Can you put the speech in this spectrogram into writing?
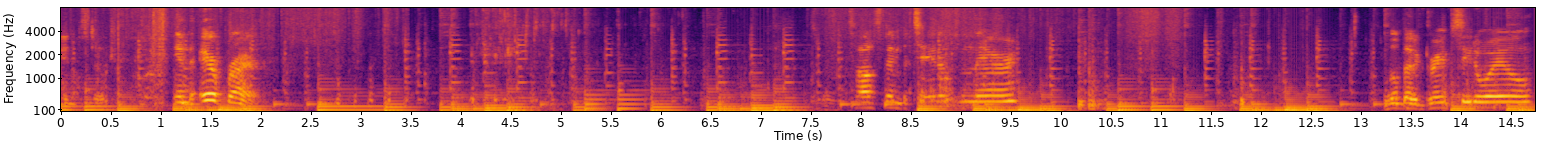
Insta, in the air fryer. Toss them potatoes in there. A little bit of grapeseed oil.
